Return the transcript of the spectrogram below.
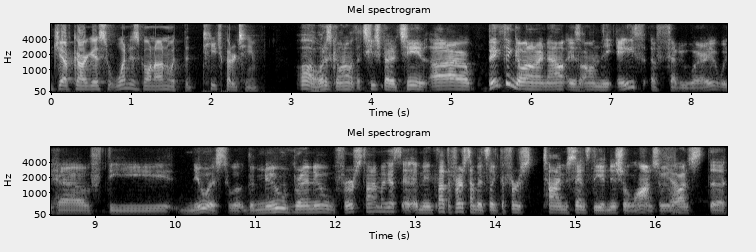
Jeff Gargas, what is going on with the Teach Better team? Oh, what is going on with the Teach Better team? Our uh, big thing going on right now is on the 8th of February. We have the newest, the new, brand new first time, I guess. I mean, it's not the first time, it's like the first time since the initial launch. So we yeah. launched the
